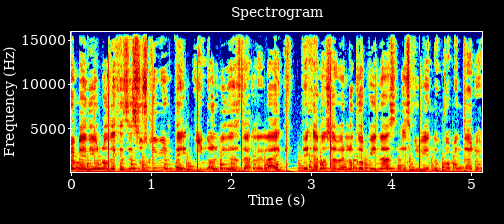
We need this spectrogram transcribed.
Remedio, no dejes de suscribirte y no olvides darle like. Déjanos saber lo que opinas escribiendo un comentario.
